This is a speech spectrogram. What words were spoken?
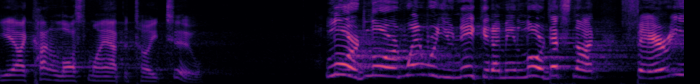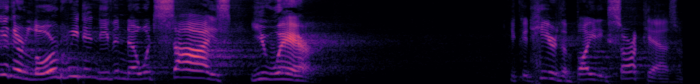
Yeah, I kind of lost my appetite too. Lord, Lord, when were you naked? I mean, Lord, that's not fair either, Lord. We didn't even know what size you wear. You could hear the biting sarcasm.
